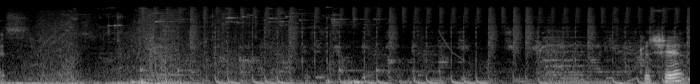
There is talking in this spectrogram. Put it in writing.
Nice. Good shit.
